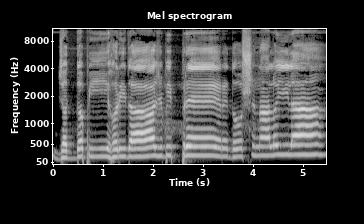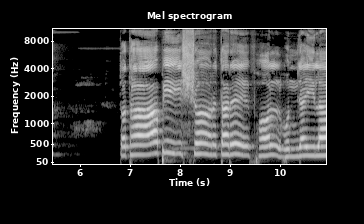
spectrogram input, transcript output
যদ্যপি হরিদাস বিপ্রের দোষ না লইলা তথাপি ঈশ্বর তারে ফল ভুঞ্জাইলা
